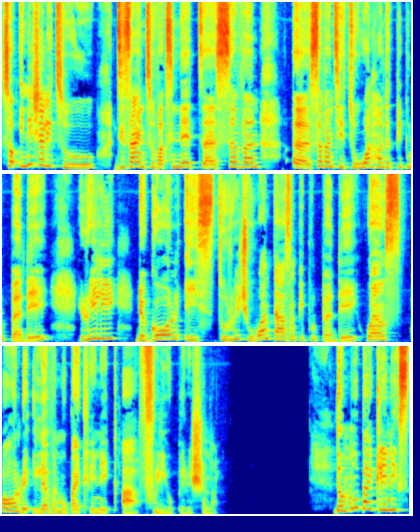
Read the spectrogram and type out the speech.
So initially to design to vaccinate uh, seven uh, 70 to 100 people per day. Really, the goal is to reach 1,000 people per day once all the 11 mobile clinics are fully operational. The mobile clinics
